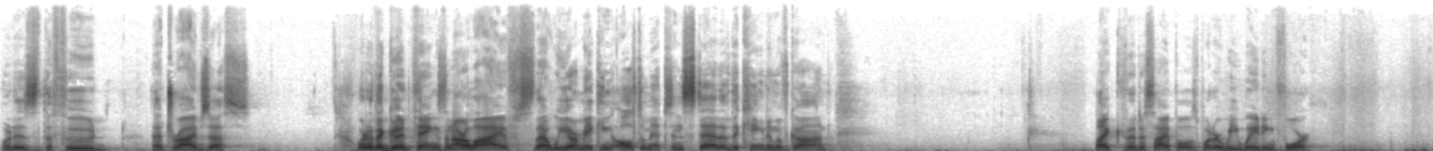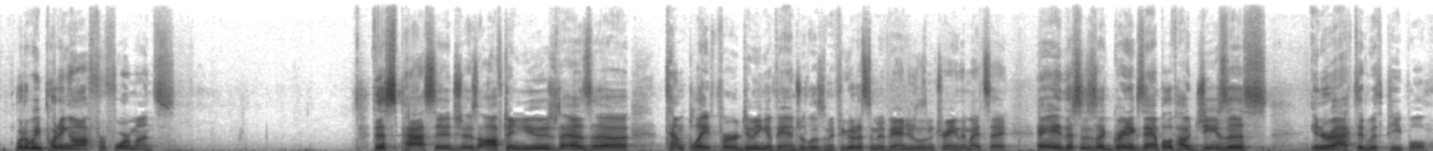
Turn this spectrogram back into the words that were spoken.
What is the food that drives us? What are the good things in our lives that we are making ultimate instead of the kingdom of God? Like the disciples, what are we waiting for? What are we putting off for four months? This passage is often used as a template for doing evangelism. If you go to some evangelism training, they might say, hey, this is a great example of how Jesus interacted with people.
